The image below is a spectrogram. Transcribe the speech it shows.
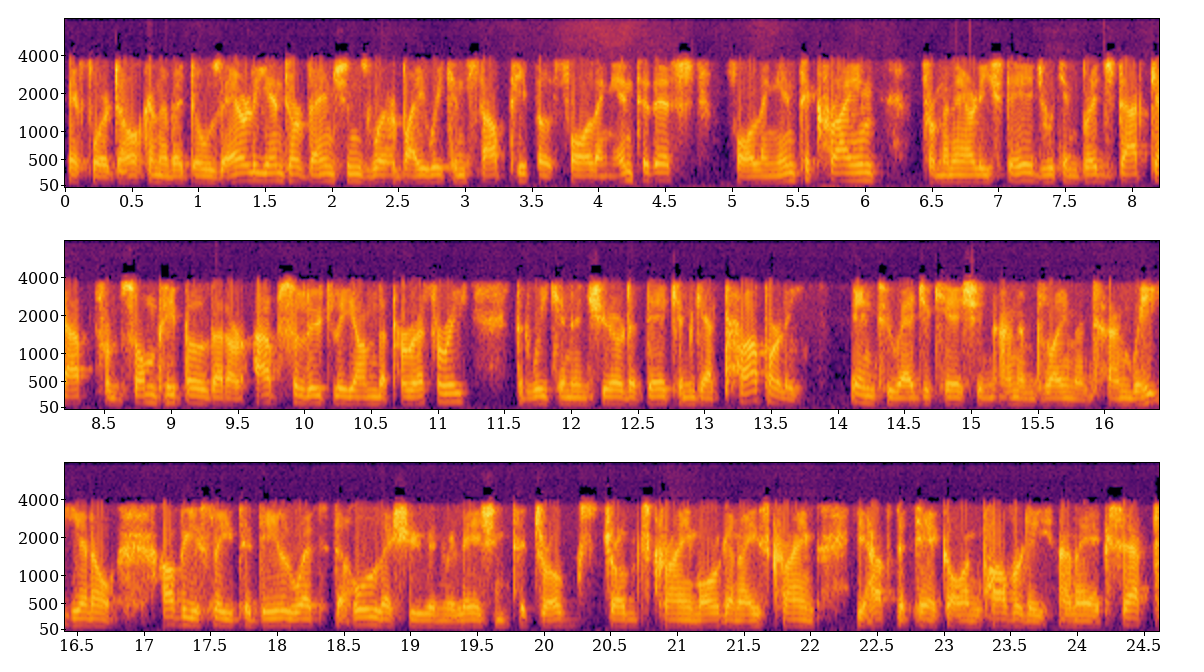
if we're talking about those early interventions whereby we can stop people falling into this, falling into crime from an early stage, we can bridge that gap from some people that are absolutely on the periphery, that we can ensure that they can get properly into education and employment. And we, you know, obviously to deal with the whole issue in relation to drugs, drugs crime, organised crime, you have to take on poverty. And I accept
